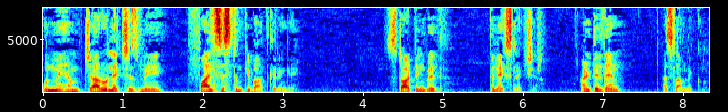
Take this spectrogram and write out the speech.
ان میں ہم چاروں لیکچرز میں فائل سسٹم کی بات کریں گے۔ Starting with the next lecture until then السلام علیکم۔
